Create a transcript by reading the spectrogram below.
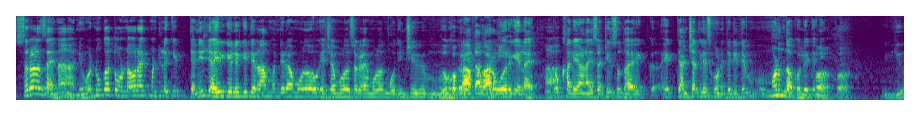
सरळच आहे ना. निवडणुका तोंडावर आहेत म्हटलं की त्यांनी जाहीर केलं की ते राम मंदिरामुळं ह्याच्यामुळं सगळ्यामुळं मोदींची लोकप्रियता फार. वर गेलाय. हा. तो खाली आणण्यासाठी सुद्धा एक एक त्यांच्यातलेच कोणीतरी ते म्हणून दाखवले हो त्यांनी. हो यु-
